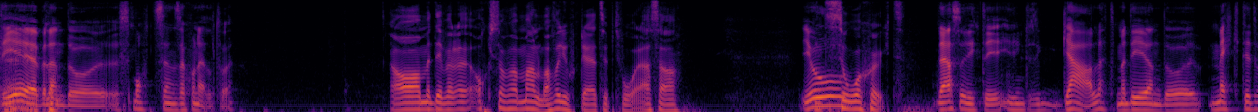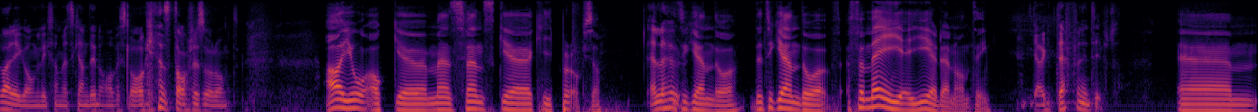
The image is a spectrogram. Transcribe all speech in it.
Det är Eh, väl ändå smått sensationellt va? Ja, men det är väl också vad Malmö har gjort det typ två år, alltså, Jo, inte så sjukt. det är alltså inte, det är inte så galet, men det är ändå mäktigt varje gång liksom ett skandinaviskt lag tar sig så långt. Ja, jo, och eh, med en svensk eh, keeper också. Eller hur? Det tycker jag ändå, det tycker jag ändå, för mig ger det någonting. Ja, definitivt. Ehm,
